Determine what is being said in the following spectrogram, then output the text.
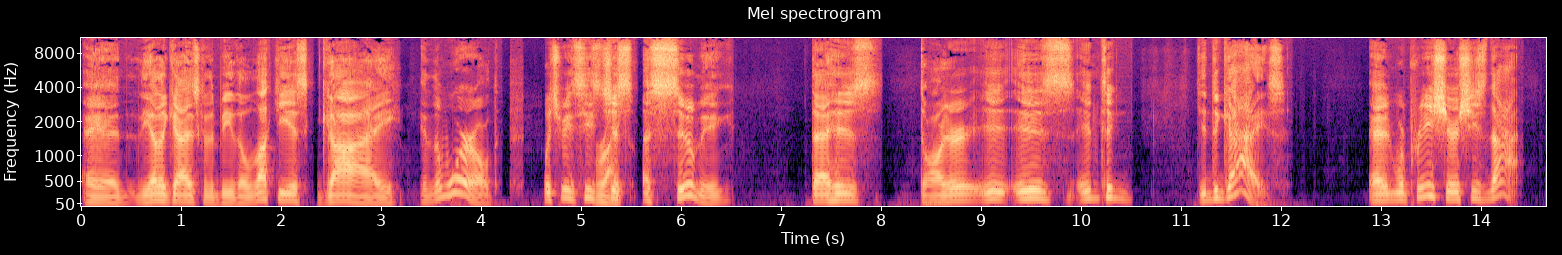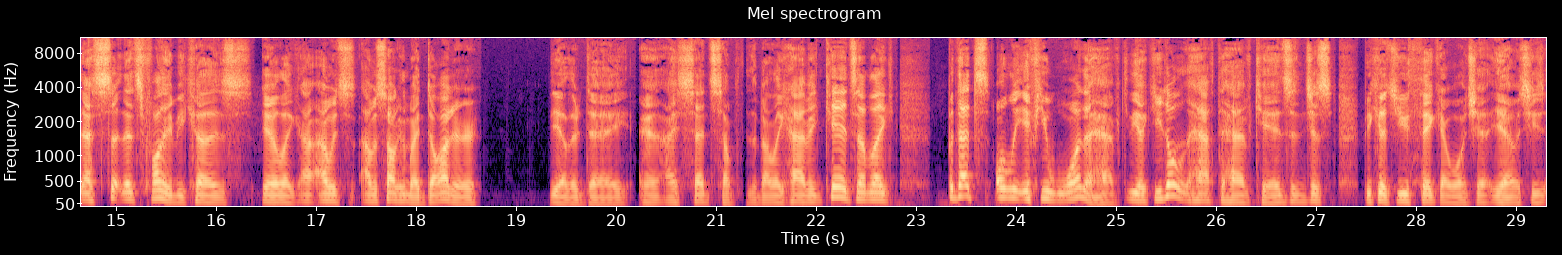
and the other guy's going to be the luckiest guy in the world, which means he's Right. just assuming that his daughter is into into guys, and we're pretty sure she's not. That's that's funny because you know, like I, I was I was talking to my daughter the other day, and I said something about like having kids. I'm like, but that's only if you want to have. Like you don't have to have kids, and just because you think I want you, you know, she's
